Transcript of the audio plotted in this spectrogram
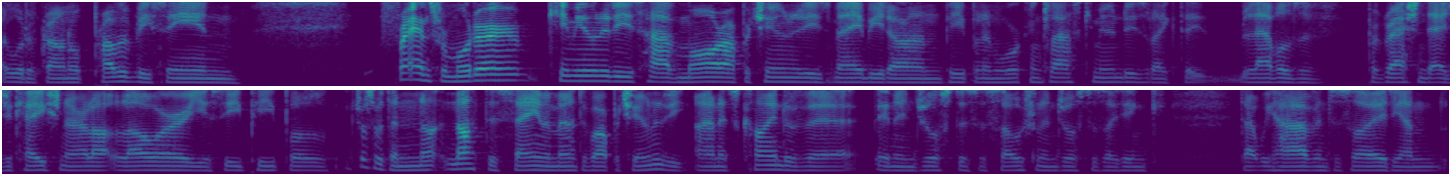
I would have grown up probably seeing friends from other communities have more opportunities maybe than people in working class communities. Like the levels of progression to education are a lot lower. You see people just with a not, not the same amount of opportunity, and it's kind of a, an injustice, a social injustice, I think, that we have in society. And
